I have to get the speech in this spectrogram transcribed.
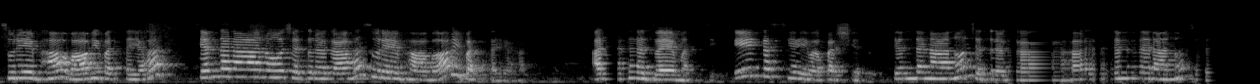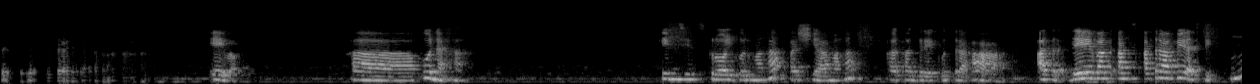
सुरेभा वा विपत्तयः स्यन्दनानो चतुरगाः सुरेभा वा विपत्तयः अर्थद्वयमस्ति। एकस्य एव पश्यतु। स्यन्दनानो चतुरगाः स्यन्दनानो चतुरगाः। एवं। आ, पुनः। किञ्चित् स्क्रोल् कुर्मः पश्यामः अ- अग्रे कुत्र आ, अत्र। देव अस्- अत्रापि अस्ति। म्?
